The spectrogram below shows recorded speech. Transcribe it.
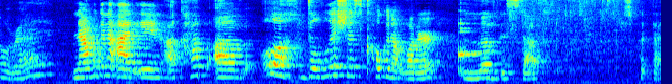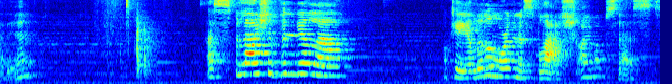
All right. Now we're gonna add in a cup of, oh, delicious coconut water. Love this stuff. Just put that in. A splash of vanilla. Okay, a little more than a splash. I'm obsessed.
